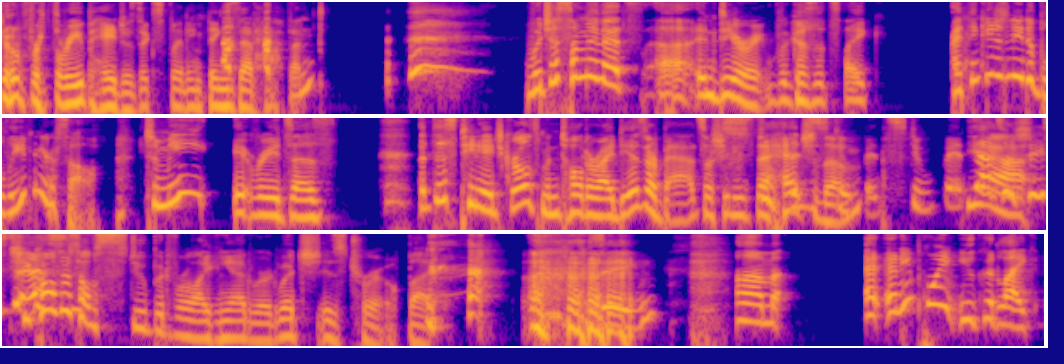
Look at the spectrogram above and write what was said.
go for three pages explaining things that happened, which is something that's uh, endearing because it's like, I think you just need to believe in yourself. To me, it reads as this teenage girl's been told her ideas are bad, so she needs to hedge them. Stupid, stupid. Yeah, That's what she says. She calls herself stupid for liking Edward, which is true, but Zing. Um, at any point you could like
